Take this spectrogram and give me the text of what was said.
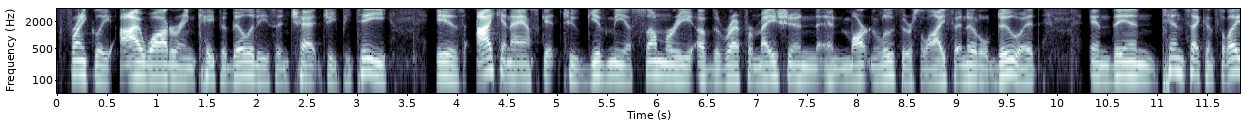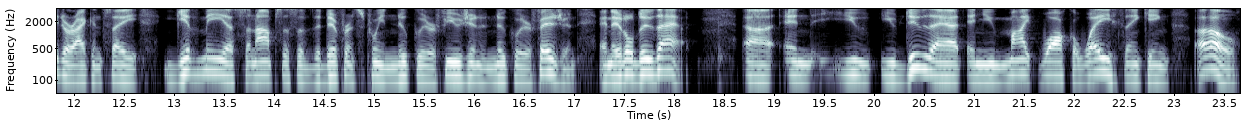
frankly eye-watering capabilities in ChatGPT is I can ask it to give me a summary of the Reformation and Martin Luther's life, and it'll do it. And then 10 seconds later, I can say, Give me a synopsis of the difference between nuclear fusion and nuclear fission, and it'll do that. Uh, and you you do that, and you might walk away thinking, "Oh,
